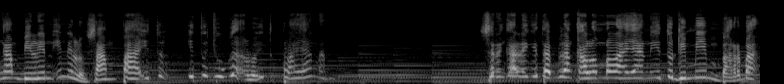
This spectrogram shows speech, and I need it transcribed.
ngambilin ini loh, sampah itu itu juga loh, itu pelayanan. Seringkali kita bilang kalau melayani itu di mimbar, Pak.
